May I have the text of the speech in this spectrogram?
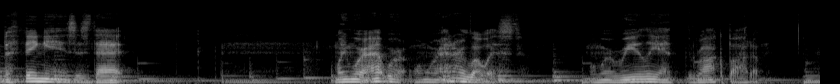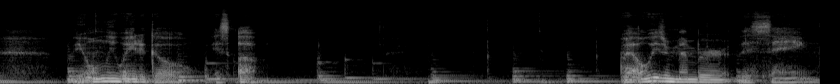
The thing is is that when we're at when we're at our lowest, when we're really at the rock bottom, the only way to go is up. I always remember this saying,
